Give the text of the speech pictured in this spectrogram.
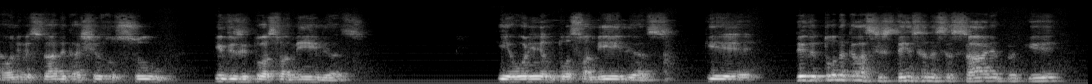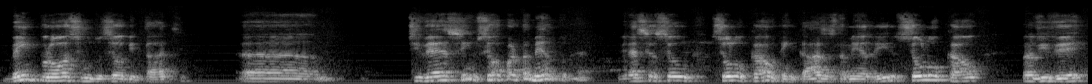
a, Universidade de Caxias do Sul, que visitou as famílias, que orientou as famílias, que teve toda aquela assistência necessária para que, bem próximo do seu habitat, uh, tivessem o seu apartamento, né? tivesse o seu, seu local, tem casas também ali, o seu local para viver.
